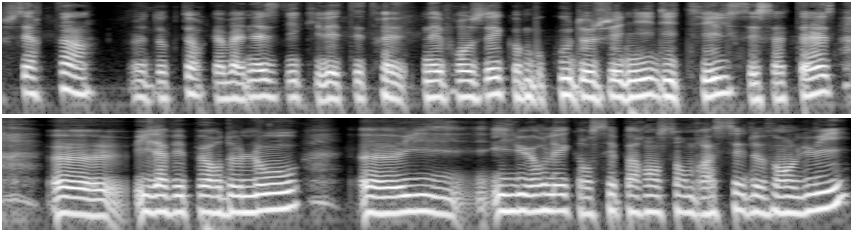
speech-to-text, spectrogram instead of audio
certains, le docteur Cabanès dit qu'il était très névrosé, comme beaucoup de génies, dit-il, c'est sa thèse. Euh, il avait peur de l'eau. Euh, il, hurlait quand ses parents s'embrassaient devant lui.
